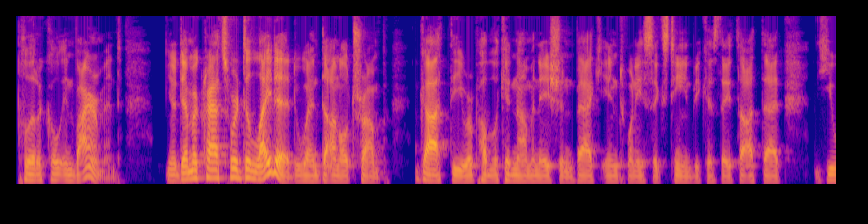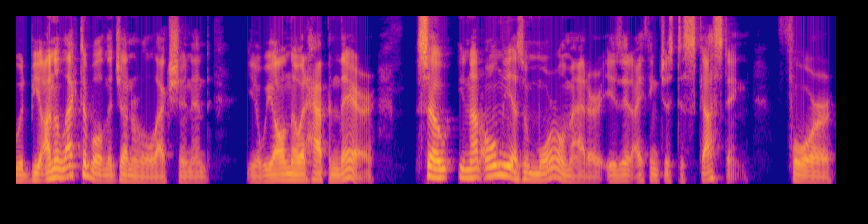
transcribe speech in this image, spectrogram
political environment. You know, Democrats were delighted when Donald Trump got the Republican nomination back in 2016 because they thought that he would be unelectable in the general election, and you know, we all know what happened there. So, not only as a moral matter is it, I think, just disgusting for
